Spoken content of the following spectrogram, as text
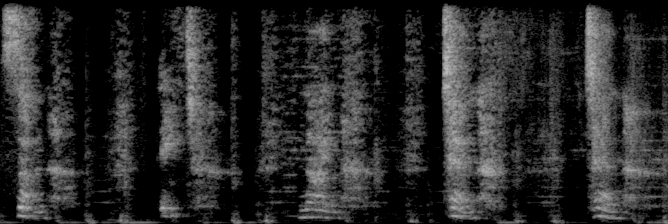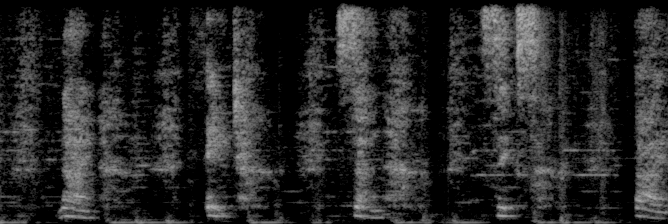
seven, eight, nine, ten, ten, nine, eight, seven, six, five,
